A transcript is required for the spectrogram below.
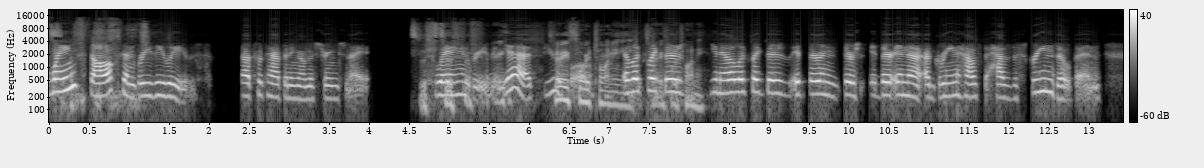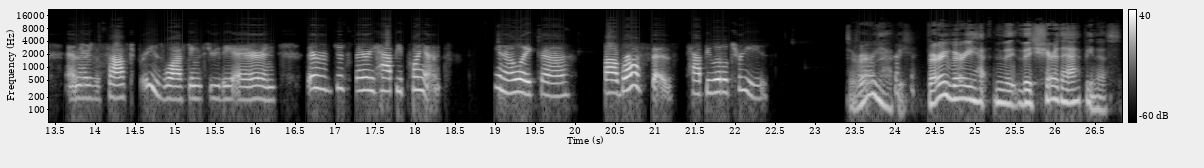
Swaying stalks and breezy leaves. That's what's happening on the stream tonight. Swaying and breathing. Very- Yeah, it's beautiful. very 420. It looks like there's, 420. you know, it looks like there's, it, they're in, there's, they're in a, a greenhouse that has the screens open, and there's a soft breeze wafting through the air, and they're just very happy plants. You know, like uh, Bob Ross says, happy little trees. They're very happy. Very, very. Ha- and they, they share the happiness.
